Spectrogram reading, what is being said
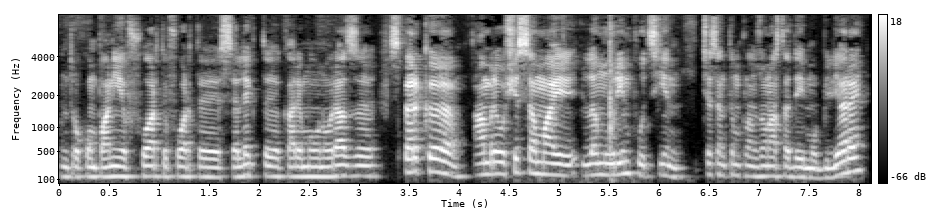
într-o companie foarte, foarte selectă care mă onorează. Sper că am reușit să mai lămurim puțin ce se întâmplă în zona asta de imobiliare.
